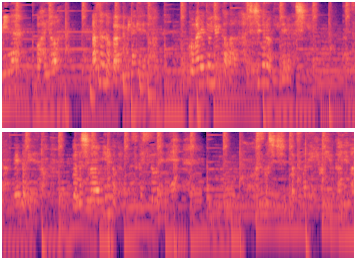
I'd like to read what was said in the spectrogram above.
みんなおはよう。朝の番組だけれど小金とゆいかは8時頃に出るらしい。残念だけれど私は見るのが難しそうでね。もう少し出発まで余裕があれば。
